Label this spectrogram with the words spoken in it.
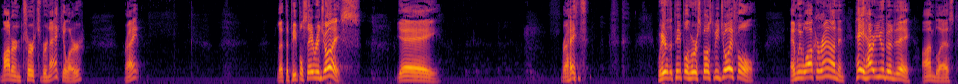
modern church vernacular, right? Let the people say rejoice. Yay. Right? We're the people who are supposed to be joyful. And we walk around and, hey, how are you doing today? I'm blessed.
